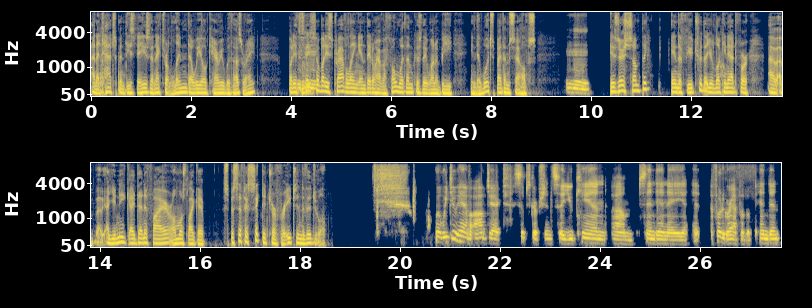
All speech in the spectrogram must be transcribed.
an attachment these days, an extra limb that we all carry with us, right? But if, mm-hmm. say, somebody's traveling and they don't have a phone with them because they want to be in the woods by themselves, mm-hmm. is there something in the future that you're looking at for a, a, a unique identifier, almost like a specific signature for each individual? Well, we do have object subscriptions, so you can um, send in a, a, photograph of a pendant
